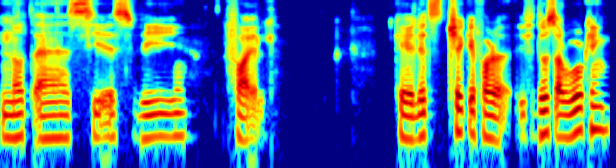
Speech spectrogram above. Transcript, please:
not a csv file okay let's check if our if those are working.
